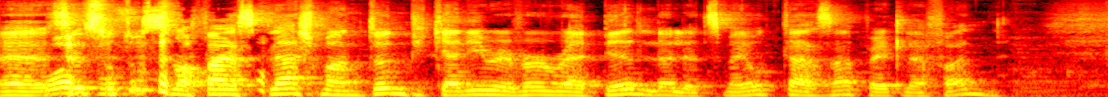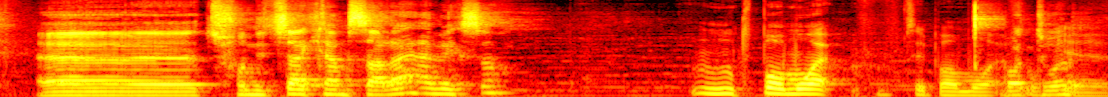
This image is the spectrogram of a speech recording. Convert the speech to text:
Euh, Ouais, surtout si tu vas faire Splash Mountain puis Cali River Rapid, là, le petit maillot de Tarzan peut être le fun. Euh, tu fournis-tu la crème solaire avec ça? Hum, C'est pas moi. C'est pas moi. Pas Faut toi? que-.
